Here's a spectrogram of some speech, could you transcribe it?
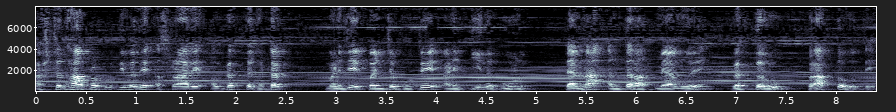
अष्टधा प्रकृतीमध्ये असणारे अव्यक्त घटक म्हणजे पंचभूते आणि तीन गुण त्यांना अंतरात्म्यामुळे व्यक्तरूप प्राप्त होते.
